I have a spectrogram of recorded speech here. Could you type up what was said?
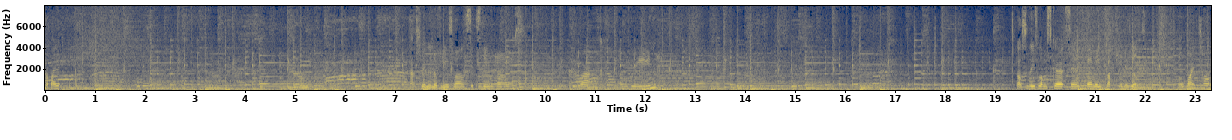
Not. That's really lovely as well, £16. Black and green. Lots of these long skirts in. They're really flattering with little, little white top.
